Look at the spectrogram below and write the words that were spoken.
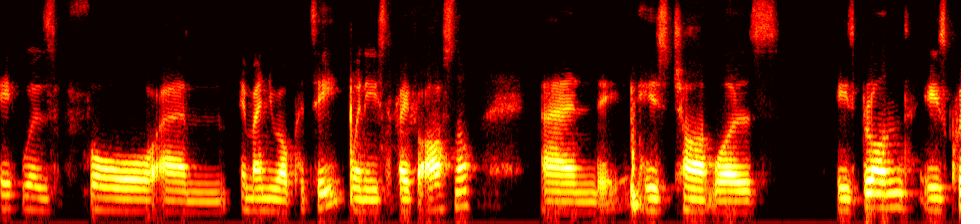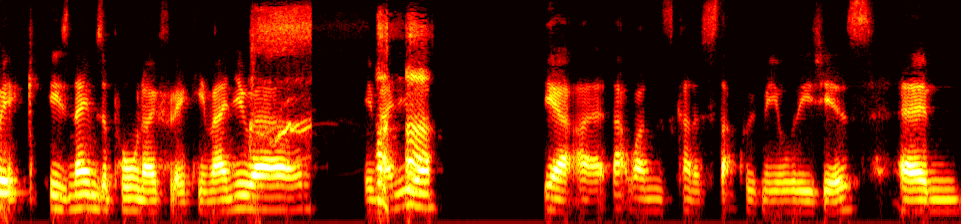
it was for um, Emmanuel Petit when he used to play for Arsenal. And his chant was, he's blonde, he's quick, his name's a porno flick, Emmanuel. Emmanuel yeah, I, that one's kind of stuck with me all these years. Um,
